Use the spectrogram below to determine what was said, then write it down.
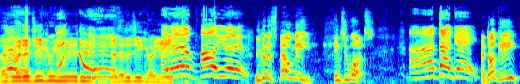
I'm going to tickle you. I'm going to tickle you. I'm gonna ball you. You're going to spell me into what? A doggy. A doggy?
